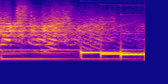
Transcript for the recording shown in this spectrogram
Production.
